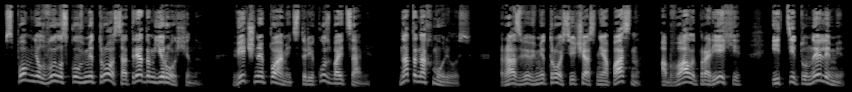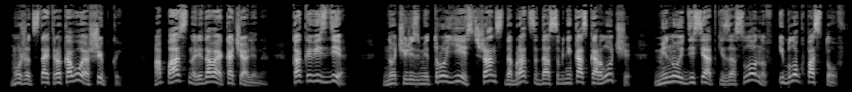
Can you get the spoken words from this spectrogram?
Вспомнил вылазку в метро с отрядом Ерохина. Вечная память старику с бойцами. Ната нахмурилась. Разве в метро сейчас не опасно? Обвалы, прорехи. Идти туннелями может стать роковой ошибкой. Опасно, рядовая Качалина. Как и везде. Но через метро есть шанс добраться до особняка Скорлуччи минуя десятки заслонов и блокпостов.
